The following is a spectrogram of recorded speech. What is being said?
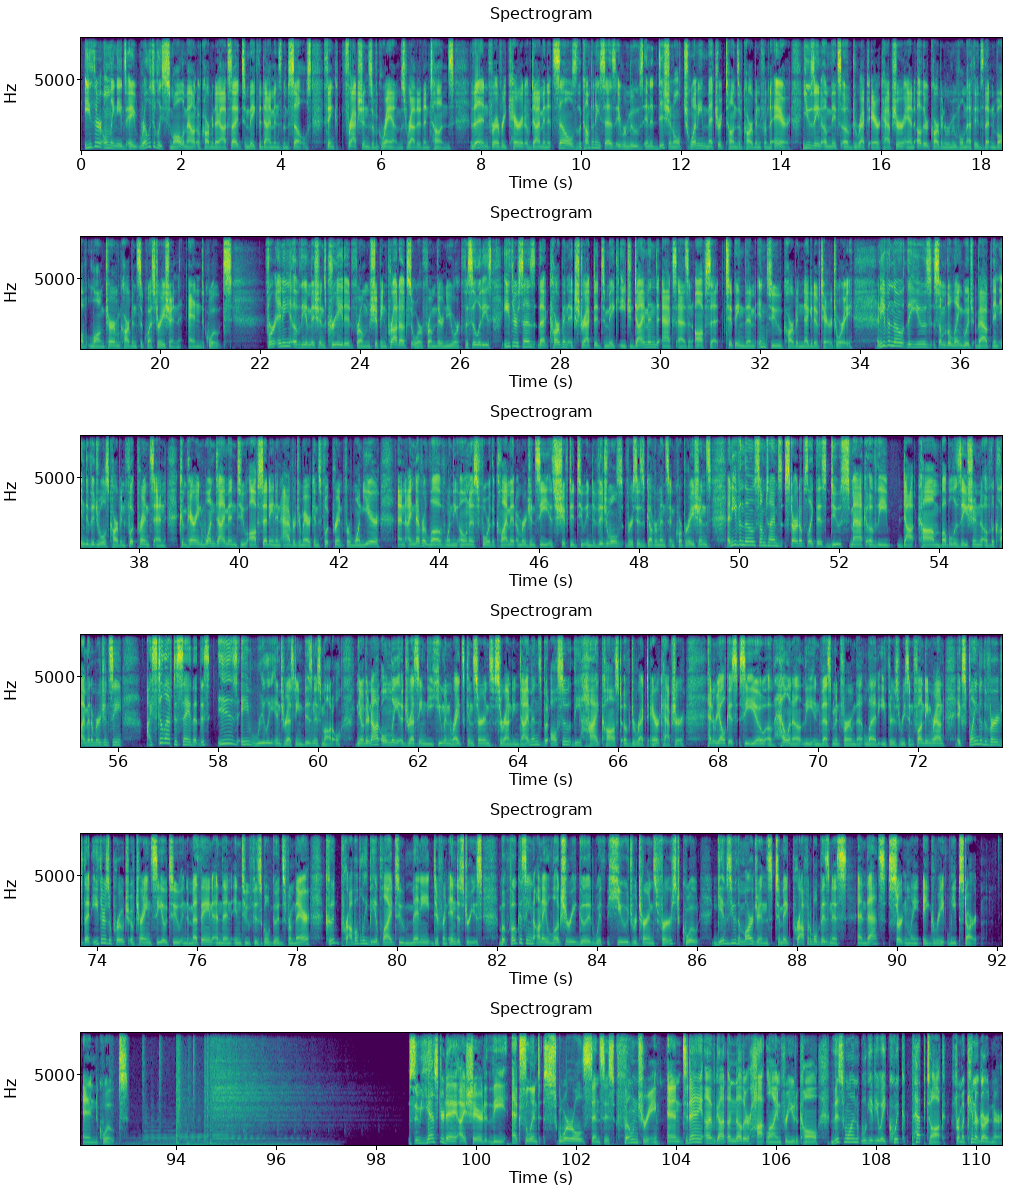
Aether only needs a relatively small amount of carbon dioxide to make the diamonds themselves. Think fractions of grams rather than tons. Then, for every carat of diamond it sells, the company says it removes an additional 20 metric tons of carbon from the air, using a mix of direct air capture and other carbon removal methods that involve long term carbon sequestration. End quote. For any of the emissions created from shipping products or from their New York facilities, Aether says that carbon extracted to make each diamond acts as an offset, tipping them into carbon negative territory. And even though they use some of the language about an individual's carbon footprint and comparing one diamond to offsetting an average American's footprint for one year, and I never love when the onus for the climate emergency is shifted to individuals versus governments and corporations, and even though sometimes startups like this do smack of the dot com bubbleization of the climate emergency, I still have to say that this is a really interesting business model. You know, they're not only addressing the human rights concerns surrounding diamonds, but also the high cost of direct air capture. Henry Elkus, CEO of Helena, the investment firm that led Aether's recent funding round, explained to The Verge that Aether's approach of turning CO2 into methane and then into physical goods from there could probably be applied to many different industries. But focusing on a luxury good with huge returns first, quote, gives you the margins to make profitable business, and that's certainly a great leap start. End quote. So, yesterday I shared the excellent squirrel census phone tree, and today I've got another hotline for you to call. This one will give you a quick pep talk from a kindergartner.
